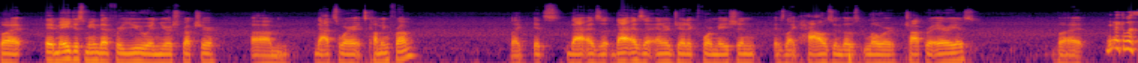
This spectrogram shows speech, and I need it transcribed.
but it may just mean that for you and your structure, um, that's where it's coming from. Like it's that as a that as an energetic formation is like housed in those lower chakra areas. But Yeah, it was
